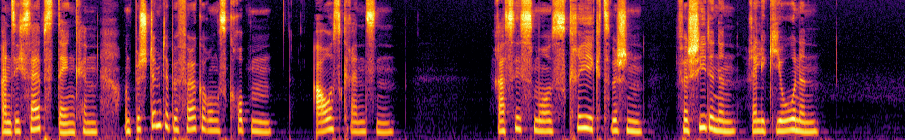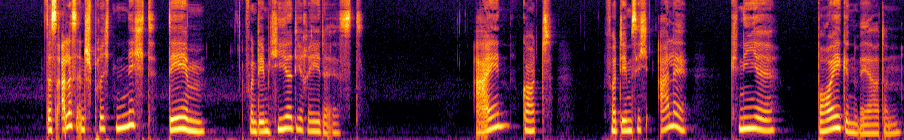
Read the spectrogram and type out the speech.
an sich selbst denken und bestimmte Bevölkerungsgruppen ausgrenzen, Rassismus, Krieg zwischen verschiedenen Religionen. Das alles entspricht nicht dem, von dem hier die Rede ist. Ein Gott, vor dem sich alle Knie beugen werden.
